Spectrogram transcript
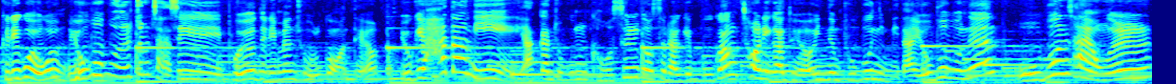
그리고 요거 요 부분을 좀 자세히 보여드리면 좋을 것 같아요. 여기 하단이 약간 조금 거슬거슬하게 무광 처리가 되어 있는 부분입니다. 이 부분은 오븐 사용을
